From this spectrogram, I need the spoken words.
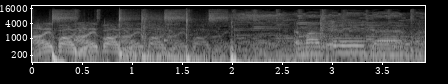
High volume. High volume. High volume. Am I really that?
